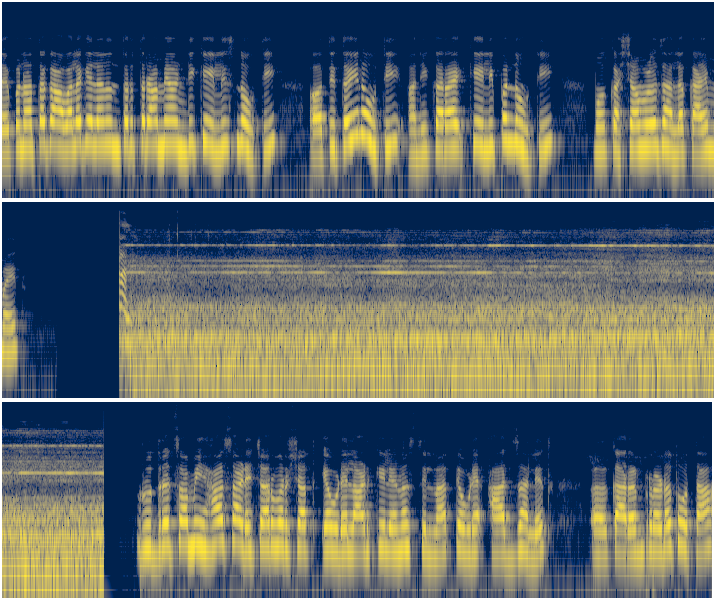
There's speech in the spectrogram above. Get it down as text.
आहे पण आता गावाला गेल्यानंतर तर आम्ही अंडी केलीच नव्हती. तिथंही नव्हती आणि कराय केली पण नव्हती. मग कशामुळे झालं काय माहीत? रुद्रचा मी ह्या साडेचार वर्षात एवढे लाड केले नसतील ना तेवढे आज झालेत. कारण रडत होता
